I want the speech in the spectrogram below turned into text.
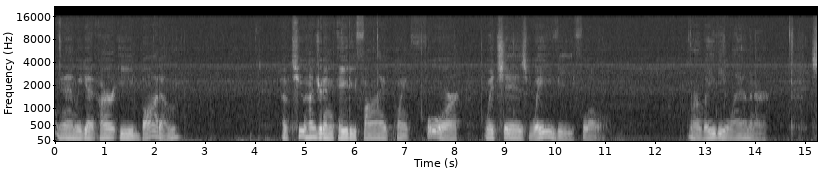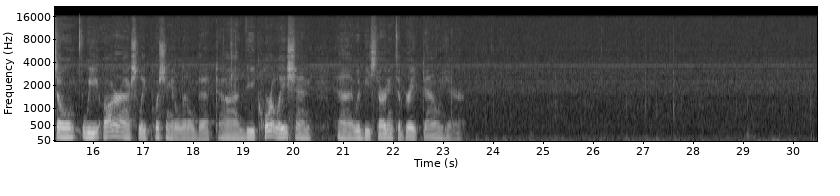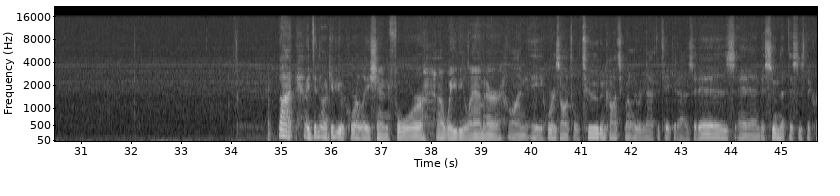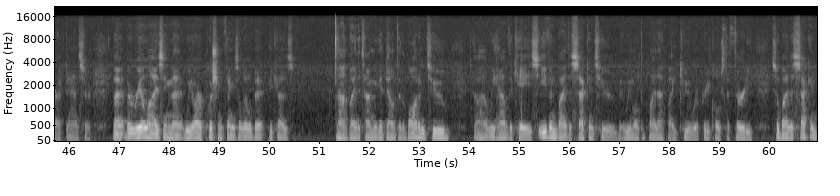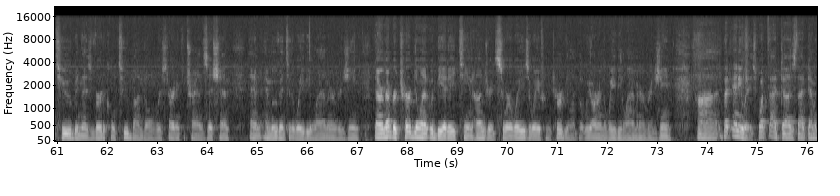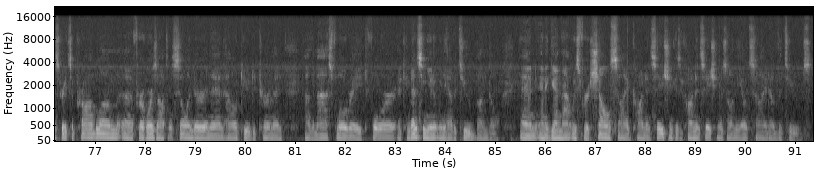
And we get RE bottom of 285.4, which is wavy flow or a wavy laminar. So we are actually pushing it a little bit. Uh, the correlation uh, would be starting to break down here. But I did not give you a correlation for a wavy laminar on a horizontal tube, and consequently we're going to have to take it as it is and assume that this is the correct answer. But, but realizing that we are pushing things a little bit because uh, by the time we get down to the bottom tube, uh, we have the case, even by the second tube, we multiply that by 2, we're pretty close to 30. So by the second tube in this vertical tube bundle, we're starting to transition and, and move into the wavy laminar regime. Now remember, turbulent would be at 1800, so we're ways away from turbulent, but we are in the wavy laminar regime. Uh, but anyways, what that does, that demonstrates a problem uh, for a horizontal cylinder and then how to determine uh, the mass flow rate for a condensing unit when you have a tube bundle. And, and again, that was for shell side condensation because the condensation was on the outside of the tubes.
